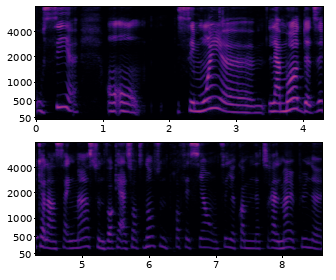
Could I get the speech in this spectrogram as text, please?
aussi. euh, on, on- c'est moins euh, la mode de dire que l'enseignement, c'est une vocation. Non, c'est une profession. Il y a comme naturellement un peu une,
